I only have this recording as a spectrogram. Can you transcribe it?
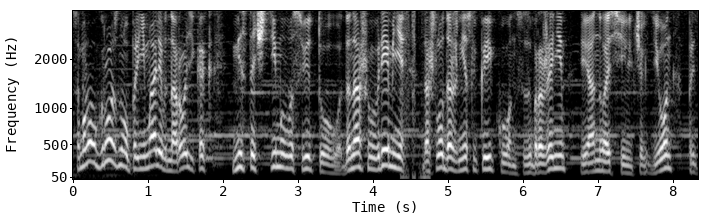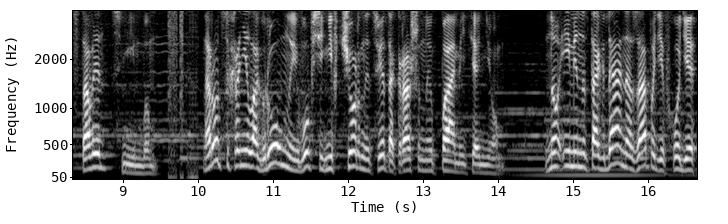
Самого Грозного принимали в народе как месточтимого святого. До нашего времени дошло даже несколько икон с изображением Иоанна Васильевича, где он представлен с нимбом. Народ сохранил огромную и вовсе не в черный цвет окрашенную память о нем. Но именно тогда на Западе в ходе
